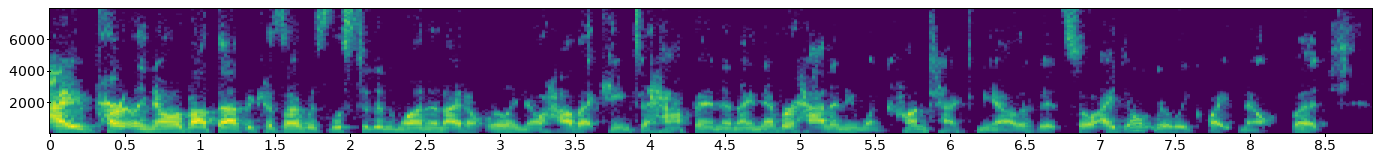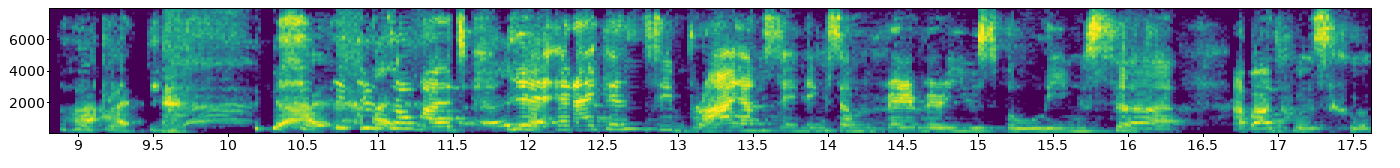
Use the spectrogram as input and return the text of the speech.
I partly know about that because I was listed in one and I don't really know how that came to happen. And I never had anyone contact me out of it. So I don't really quite know, but uh, okay. I, yeah, Thank you so much. Uh, yeah. yeah. and I can see Brian sending some very, very useful links uh, about who's who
